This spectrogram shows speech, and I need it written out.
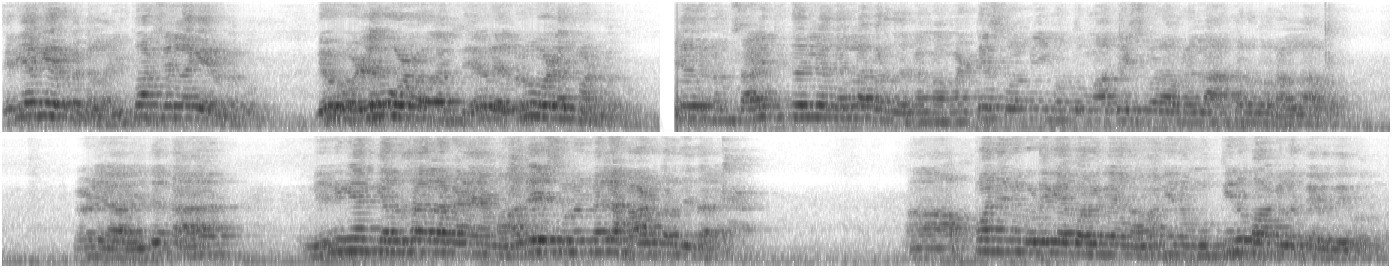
ಸರಿಯಾಗೇ ಇರಬೇಕಲ್ಲ ಇಂಪಾರ್ಷಿಯಲ್ ಆಗೇ ಇರಬೇಕು. ದೇವ್ರು ಒಳ್ಳೇದು ದೇವ್ರು ಎಲ್ಲರೂ ಒಳ್ಳೇದು ಮಾಡಬೇಕು. ನಮ್ಮ ಸಾಹಿತ್ಯದಲ್ಲಿ ಅದೆಲ್ಲ ಬರ್ತದೆ. ನಮ್ಮ ಮಂಟೇಸ್ವಾಮಿ ಮತ್ತು ಮಾದೇಶ್ವರ ಅವರೆಲ್ಲ ಆ ಥರದವ್ರು ಅಲ್ಲ ಅವರು. ನೋಡಿ ಇದನ್ನ ನಿನಗೇನು ಕೆಲಸ ಇಲ್ಲ ಕಣೆ ಮಹದೇಶ್ವರನ ಮೇಲೆ ಹಾಡು ಬರೆದಿದ್ದಾರೆ. ಅಪ್ಪ ನಿನ್ನ ಗುಡಿಗೆ ಬರುವೇನೋ, ನಿನ್ನ ಮುತ್ತಿನ ಬಾಗಿಲು ತೆರೆದಿರು ಅಂತ.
